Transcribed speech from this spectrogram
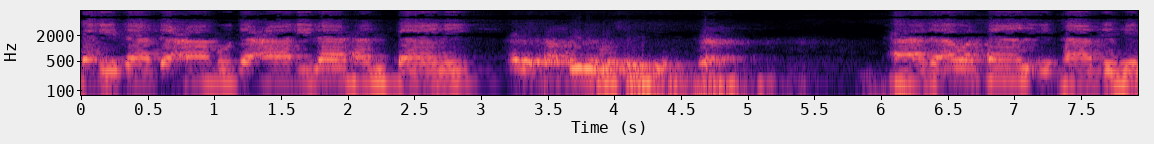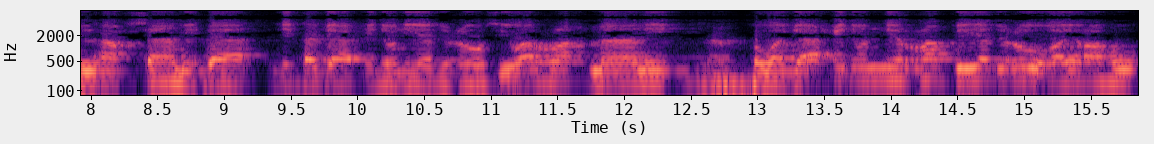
فإذا دعاه دعا إلها ثاني. هذا تعطيل المشركين. نعم. هذا وثاني هذه الأقسام ذلك جاحد يدعو سوى الرحمن. هو جاحد للرب يدعو غيره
